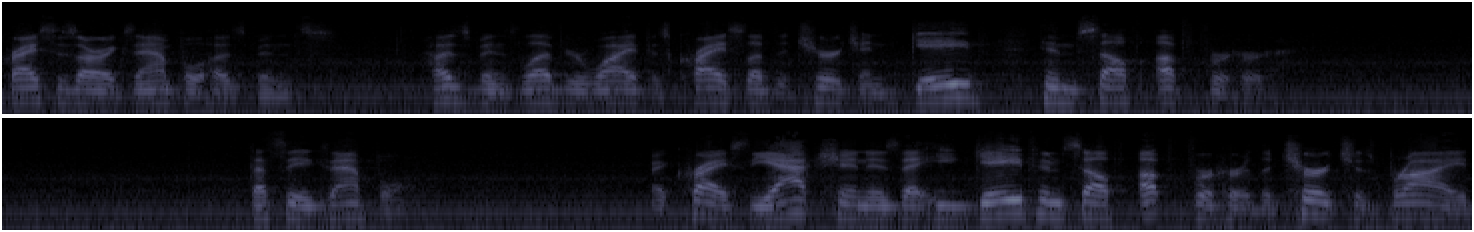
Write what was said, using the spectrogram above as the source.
Christ is our example, husbands. Husbands, love your wife as Christ loved the church and gave himself up for her. That's the example. Right? Christ, the action is that he gave himself up for her, the church, his bride.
